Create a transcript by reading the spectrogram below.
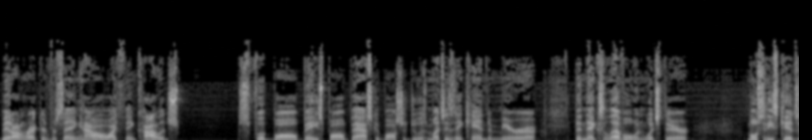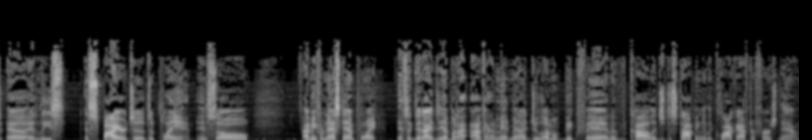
been on record for saying how I think college football, baseball, basketball should do as much as they can to mirror the next level in which they're most of these kids uh, at least aspire to to play in. And so, I mean, from that standpoint, it's a good idea. But I I gotta admit, man, I do. I'm a big fan of college, the stopping of the clock after first down.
